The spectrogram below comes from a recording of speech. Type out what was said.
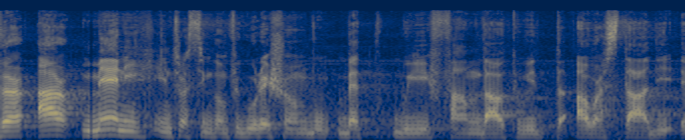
There are many interesting configurations that we found out with our study, uh,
